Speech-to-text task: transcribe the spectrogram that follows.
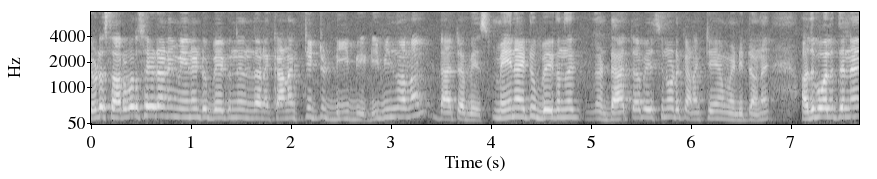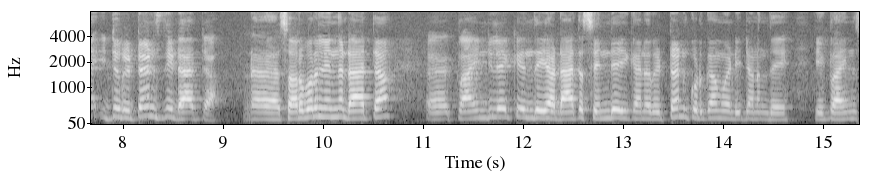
ഇവിടെ സർവർ സൈഡാണ് മെയിനായിട്ട് ഉപയോഗിക്കുന്നത് എന്താണ്? Connected to D B D B എന്ന് പറഞ്ഞാൽ ഡാറ്റാബേസ് മെയിനായിട്ട് ഉപയോഗിക്കുന്നത് ഡാറ്റാബേസിനോട് കണക്ട് ചെയ്യാൻ വേണ്ടിയിട്ടാണ്. അതുപോലെ തന്നെ ഇറ്റ് റിട്ടേൺസ് ദി ഡാറ്റ സെർവറിൽ നിന്ന് ഡാറ്റ ക്ലയന്റിലേക്ക് എന്ത് ചെയ്യുക? ഡാറ്റ സെൻഡ് ചെയ്യിക്കാൻ റിട്ടേൺ കൊടുക്കാൻ വേണ്ടിയിട്ടാണ് എന്ത് ഈ ക്ലയന്റ്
